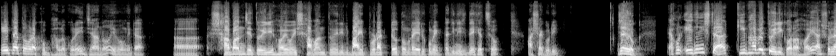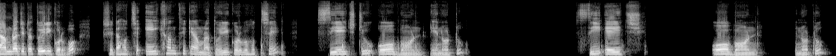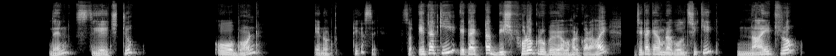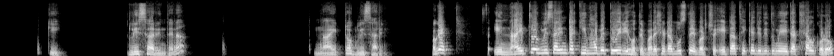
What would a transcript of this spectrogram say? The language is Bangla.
এটা তোমরা খুব ভালো করেই জানো এবং এটা সাবান যে তৈরি হয়, ওই সাবান তৈরির বাই প্রোডাক্টেও তোমরা এরকম একটা জিনিস দেখেছ, আশা করি। যাই হোক, এখন এই জিনিসটা কীভাবে তৈরি করা হয়? আসলে আমরা যেটা তৈরি করব, সেটা হচ্ছে এইখান থেকে আমরা তৈরি করব হচ্ছে CH two O bond NO two CH O bond NO two then CH two O bond NO two ঠিক আছে? সো এটা কি? এটা একটা বিস্ফোরক রূপে ব্যবহার করা হয়, যেটাকে আমরা বলছি কি? নাইট্রো কি? গ্লিসারিন, তাই না? নাইট্রোগ্লিসারিন। ওকে এই নাইট্রোগ্লিসারিনটা কীভাবে তৈরি হতে পারে সেটা বুঝতেই পারছ। এটা থেকে যদি তুমি এটা খেয়াল করো,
